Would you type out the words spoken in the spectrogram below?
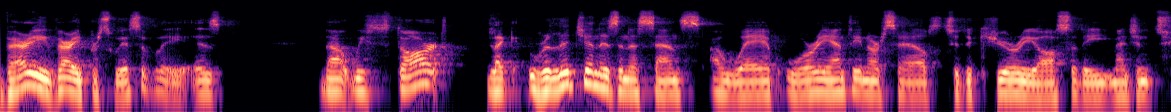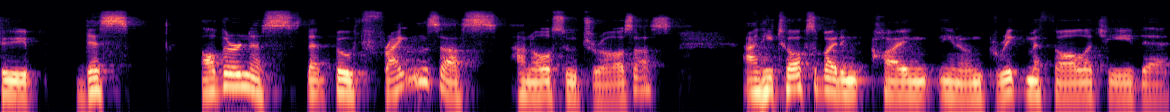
very, very persuasively is that we start like religion is in a sense a way of orienting ourselves to the curiosity mentioned to this otherness that both frightens us and also draws us. And he talks about in, how you know in greek mythology the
